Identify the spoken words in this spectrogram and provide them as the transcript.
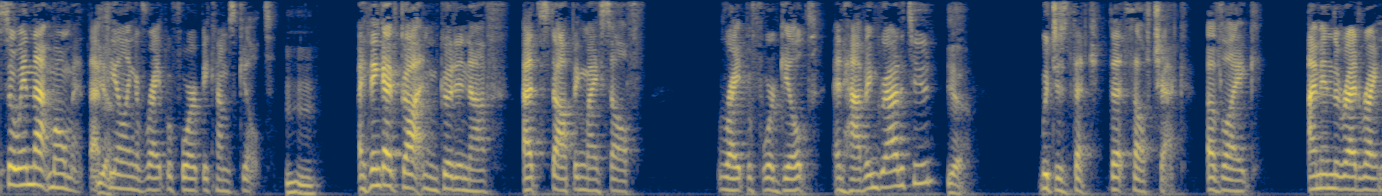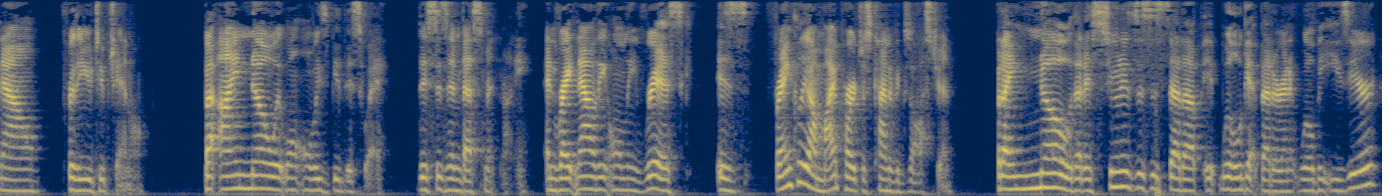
so in that moment, that Yeah. feeling of right before it becomes guilt, Mhm. I think I've gotten good enough at stopping myself right before guilt and having gratitude, Yeah. which is that that self check of like, I'm in the red right now for the YouTube channel, but I know it won't always be this way. This is investment money, and right now the only risk is, frankly, on my part, just kind of exhaustion. But I know that as soon as this is set up, it will get better and it will be easier.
